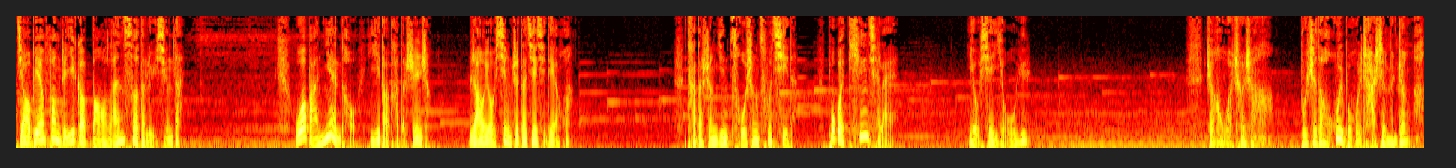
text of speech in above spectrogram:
脚边放着一个宝蓝色的旅行袋。我把念头移到他的身上。饶有兴致的接起电话，他的声音粗声粗气的，不过听起来有些犹豫。这火车上不知道会不会查身份证啊？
